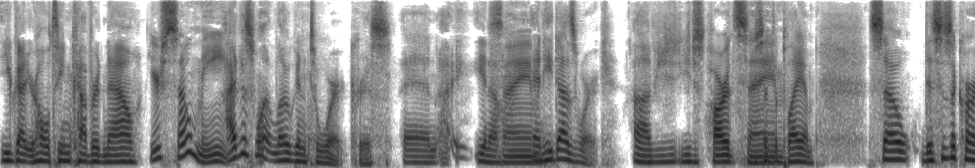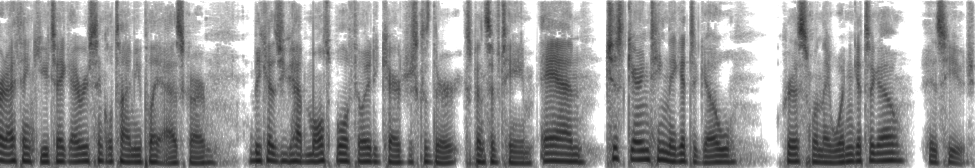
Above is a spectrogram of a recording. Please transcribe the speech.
You got your whole team covered now. You're so mean. I just want Logan to work, Chris. And I you know Same. and he does work. Uh you, you just Hard just have to play him. So this is a card I think you take every single time you play Asgard because you have multiple affiliated characters because they're expensive team and just guaranteeing they get to go, Chris, when they wouldn't get to go is huge.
